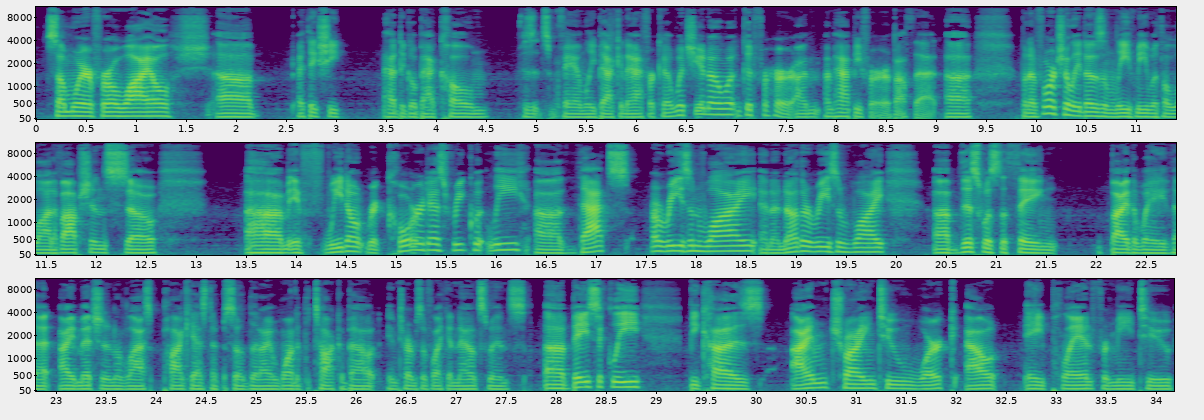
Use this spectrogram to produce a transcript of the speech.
somewhere for a while. I think she had to go back home, visit some family back in Africa, which you know what, good for her. I'm I'm happy for her about that. Uh, but unfortunately, it doesn't leave me with a lot of options. So, um, if we don't record as frequently, uh, that's a reason why, and another reason why. Uh, this was the thing by the way, that I mentioned in the last podcast episode that I wanted to talk about in terms of like announcements. Uh, basically, because I'm trying to work out a plan for me to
